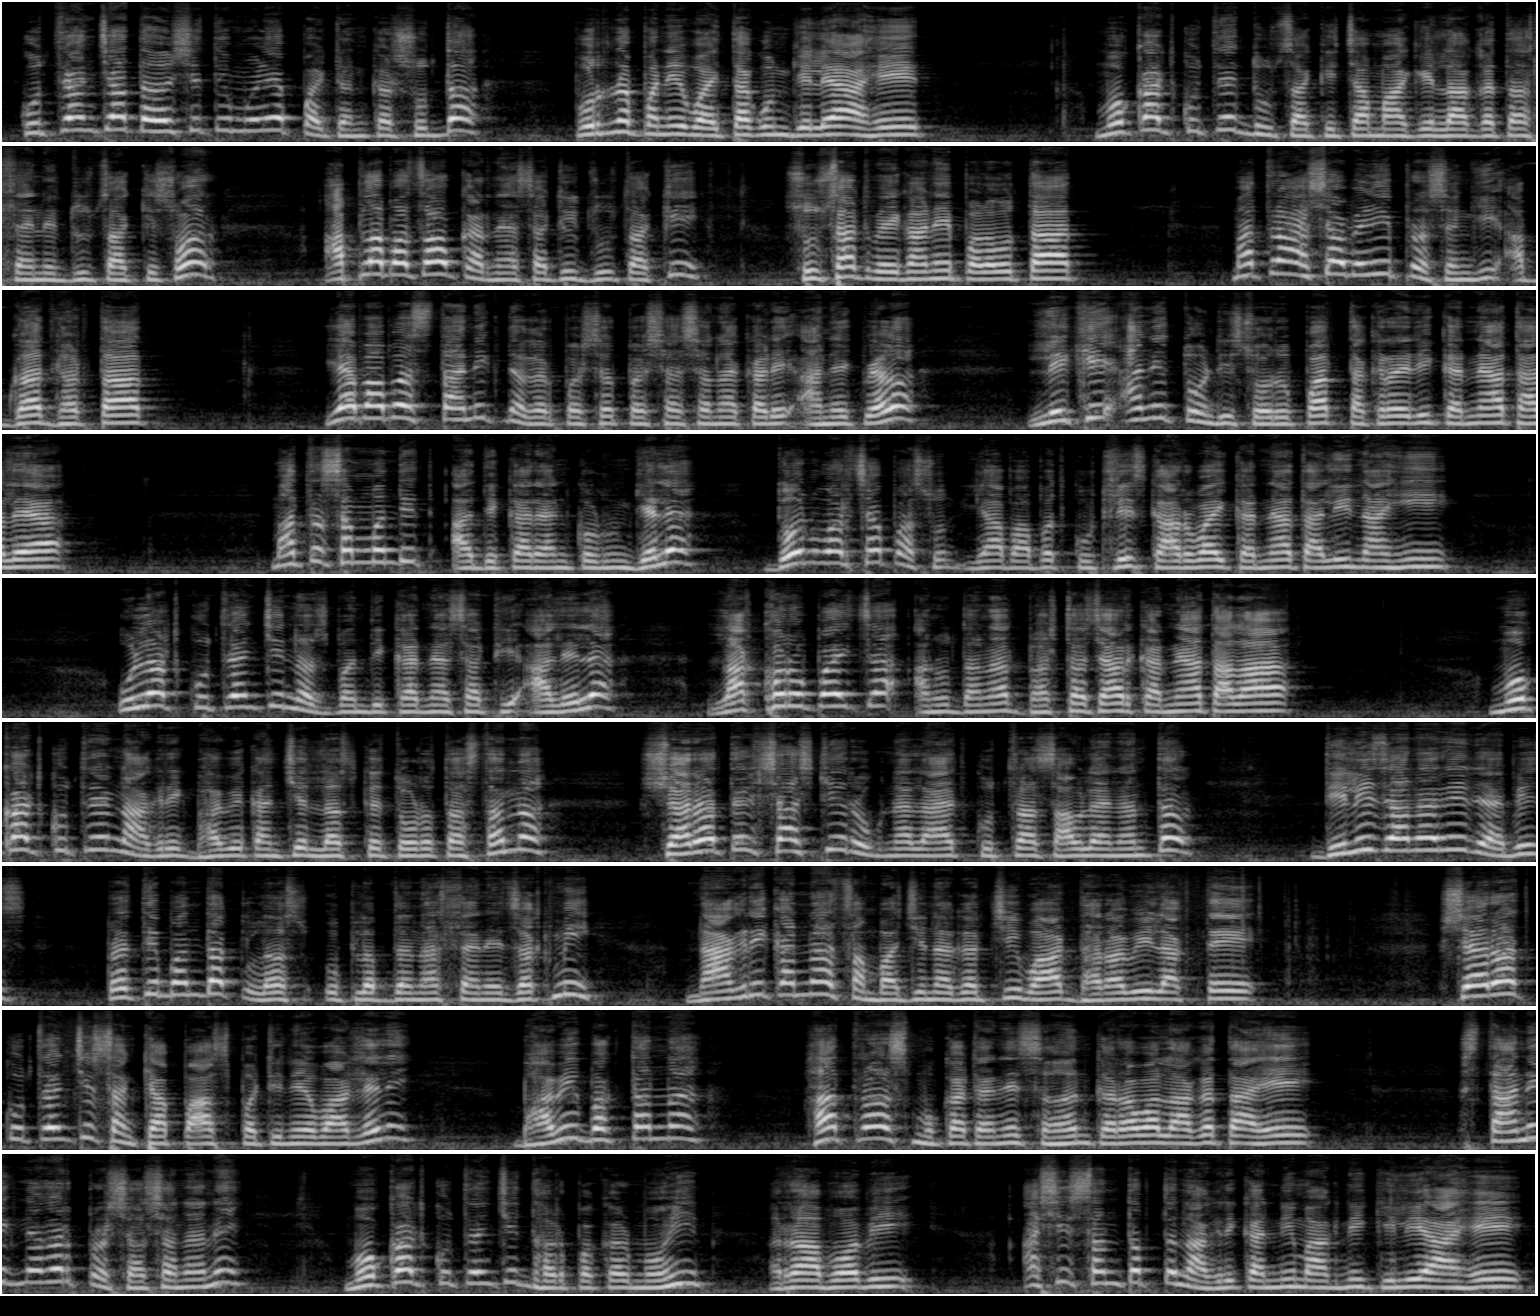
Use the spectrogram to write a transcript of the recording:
कुत्र्यांच्या दहशतीमुळे पैठणकर सुद्धा पूर्णपणे वैतागून गेले आहेत. मोकाट कुत्रे दुचाकीच्या मागे लागत असल्याने दुचाकीस्वार आपला बचाव करण्यासाठी दुचाकी सुसाट वेगाने पळवतात. मात्र अशा वेळी प्रसंगी अपघात घडतात. याबाबत स्थानिक नगरपरिषद प्रशासनाकडे अनेक वेळा लेखी आणि तोंडी स्वरूपात तक्रारी करण्यात आल्या. मात्र संबंधित अधिकाऱ्यांकडून गेल्या दोन वर्षापासून याबाबत कुठलीच कारवाई करण्यात आली नाही. उलट कुत्र्यांची नसबंदी करण्यासाठी आलेल्या लाखो रुपयाच्या अनुदानात भ्रष्टाचार करण्यात आला. मोकाट कुत्रे नागरिक भाविकांचे लसके तोडत असताना शहरातील शासकीय रुग्णालयात कुत्रा चावल्यानंतर दिली जाणारी रॅबीज प्रतिबंधक लस उपलब्ध नसल्याने जखमी नागरिकांना संभाजीनगरची वाट धरावी लागते. शहरात कुत्र्यांची संख्या पाच पटीने वाढल्याने भाविक भक्तांना हा त्रास मुकाट्याने सहन करावा लागत आहे. स्थानिक नगर प्रशासनाने मोकाट कुत्र्यांची धरपकड मोहीम राबवावी अशी संतप्त नागरिकांनी मागणी केली आहे.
